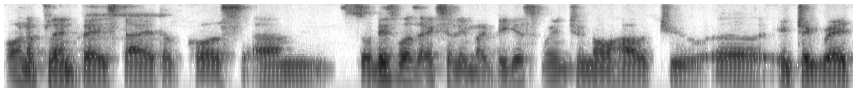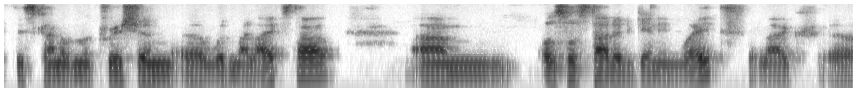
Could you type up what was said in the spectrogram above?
on a plant-based diet, of course. Um, so this was actually my biggest win to know how to uh, integrate this kind of nutrition with my lifestyle. Um, also started gaining weight. Like uh,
